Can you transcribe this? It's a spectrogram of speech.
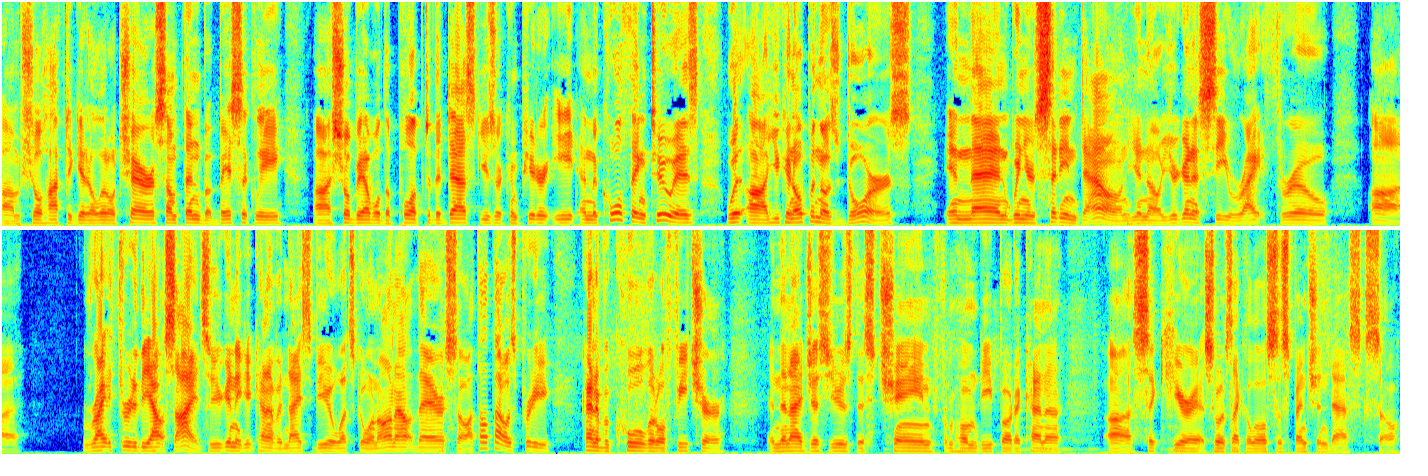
um, she'll have to get a little chair or something, but basically uh, she'll be able to pull up to the desk, use her computer, eat. And the cool thing too is uh, you can open those doors, and then when you're sitting down, you know you're gonna see right through. Uh, right through to the outside. So you're going to get kind of a nice view of what's going on out there. So I thought that was pretty kind of a cool little feature. And then I just used this chain from Home Depot to kind of uh, secure it so it's like a little suspension desk. So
